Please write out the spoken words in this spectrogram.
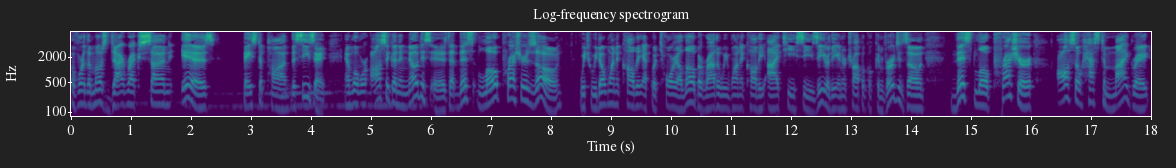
of where the most direct sun is based upon the season. And what we're also going to notice is that this low pressure zone, which we don't want to call the equatorial low, but rather we want to call the ITCZ or the intertropical convergence zone, this low pressure also has to migrate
